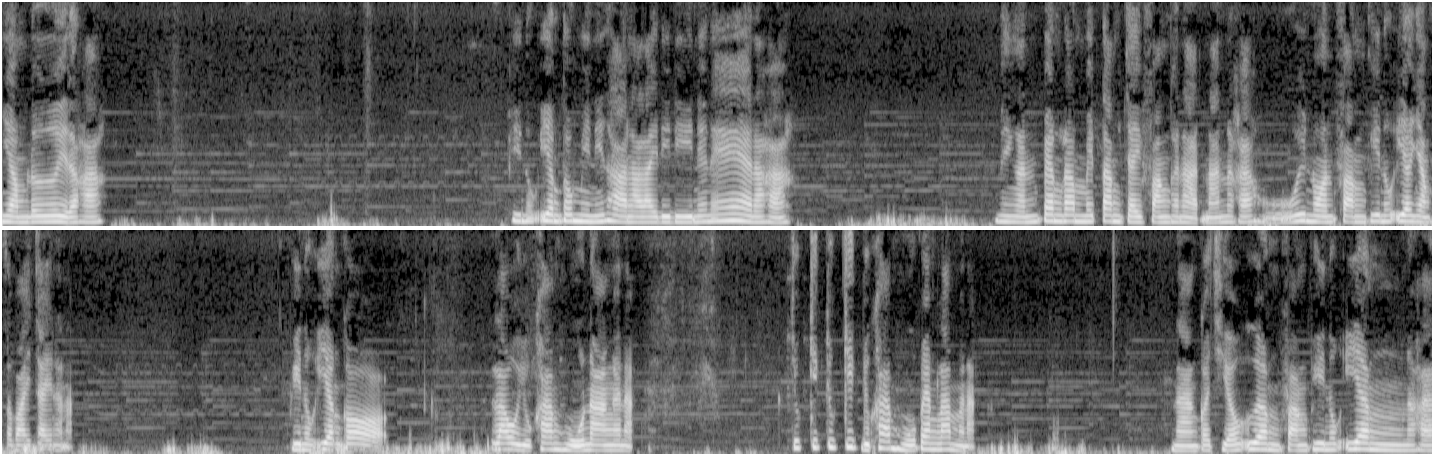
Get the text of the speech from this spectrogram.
งี่ยมเลยนะคะ พี่นกเอี้ยงต้องมีนิทานอะไรดีๆ แน่ๆนะคะไม่งั้นแป้งร่ำไม่ตั้งใจฟังขนาดนั้นนะคะโอ้ยนอนฟังพี่นกเอี้ยงอย่างสบายใจนั่นนะพี่นกเอี้ยงก็เล่าอยู่ข้างหูนางอะน่ะ จุกจิกจุกจิกอยู่ข้างหูแป้งล่ำอะน่ะนางก็เชียวเอื้องฟังพี่นกเอี้ยงนะคะ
